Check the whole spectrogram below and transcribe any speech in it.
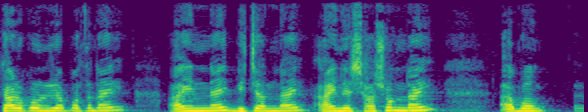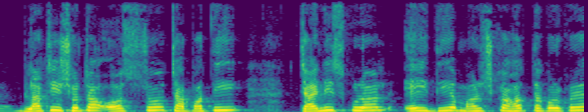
কারও কোনো নিরাপত্তা নাই, আইন নাই, বিচার নাই, আইনের শাসন নাই এবং লাঠি, সোটা, অস্ত্র, চাপাতি, চাইনিজ কুড়াল এই দিয়ে মানুষকে হত্যা করে করে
